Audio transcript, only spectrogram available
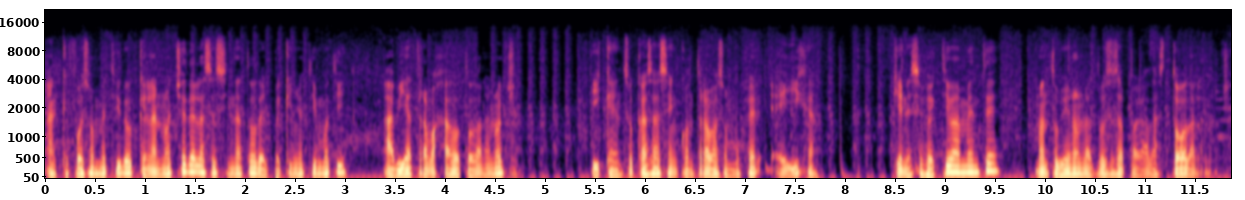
al que fue sometido que la noche del asesinato del pequeño Timothy había trabajado toda la noche y que en su casa se encontraba su mujer e hija, quienes efectivamente mantuvieron las luces apagadas toda la noche.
